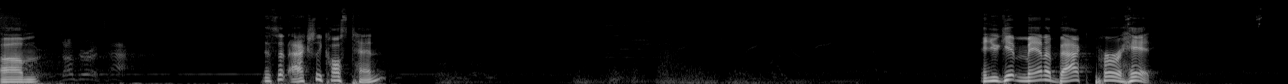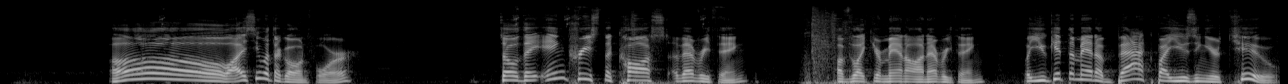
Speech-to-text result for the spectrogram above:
Um, does it actually cost 10? And you get mana back per hit. Oh, I see what they're going for. So they increase the cost of everything, of like your mana on everything, but you get the mana back by using your two.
